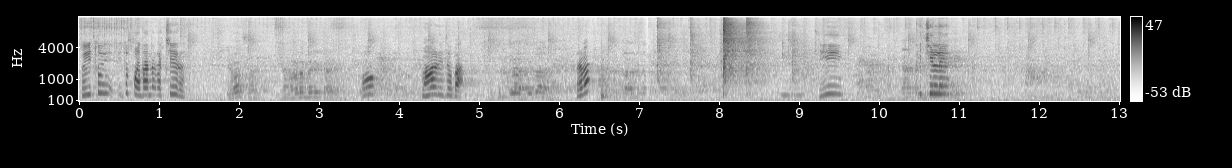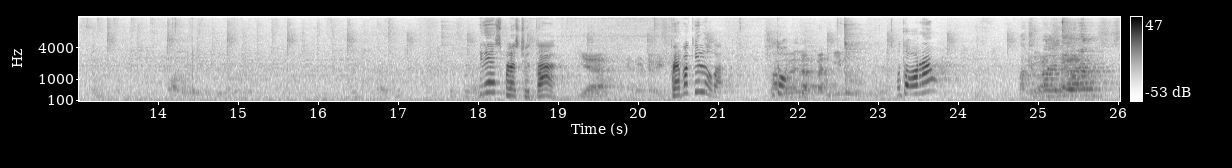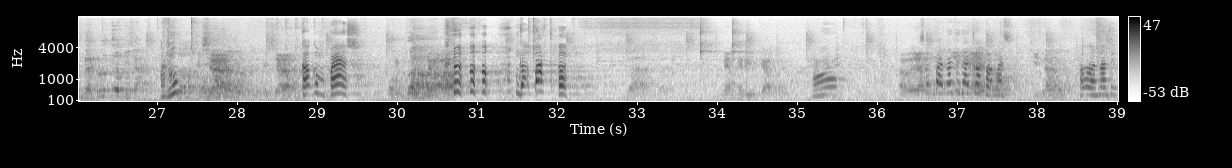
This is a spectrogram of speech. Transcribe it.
Oh, itu itu buat anak kecil. Dewasa, jangan Amerika ya. Oh, mahal itu, Pak. 11 juta. Berapa? Ih, kecil ya. Ini 11 juta. Iya, Berapa kilo, Pak? Untuk 8 kilo. untuk orang? Maksimal ini orang 90 kilo bisa. Aduh, Bisa, bisa. gak kempes. Oh enggak. Enggak. Nggak padat. Enggak. Ini Amerika. Bu. Oh, Kalau yang Coba nanti ini coba, Mas. Cina. heeh, nanti.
